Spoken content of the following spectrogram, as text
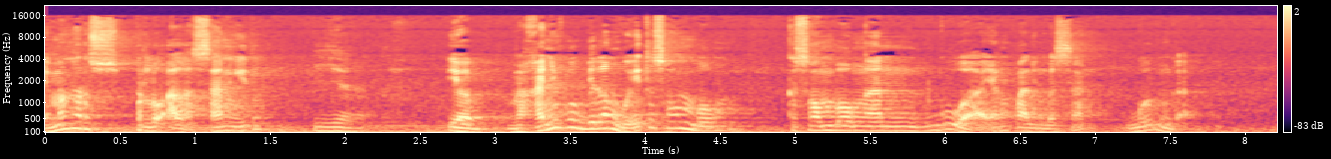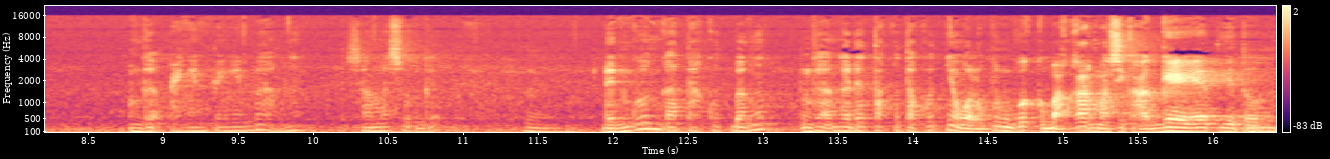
Emang harus perlu alasan gitu? Iya. Ya makanya gue bilang gue itu sombong kesombongan gue yang paling besar gue nggak nggak pengen pengen banget sama surga Hmm. dan gue nggak takut banget nggak nggak ada takut takutnya walaupun gue kebakar masih kaget gitu Hmm.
